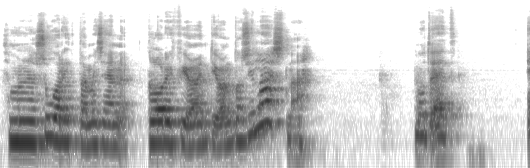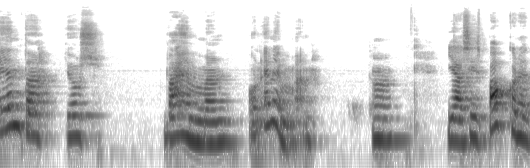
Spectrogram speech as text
semmoinen suorittamisen glorifiointi on tosi läsnä. Mutta et, entä jos vähemmän on enemmän? Mm. Ja siis pakko nyt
